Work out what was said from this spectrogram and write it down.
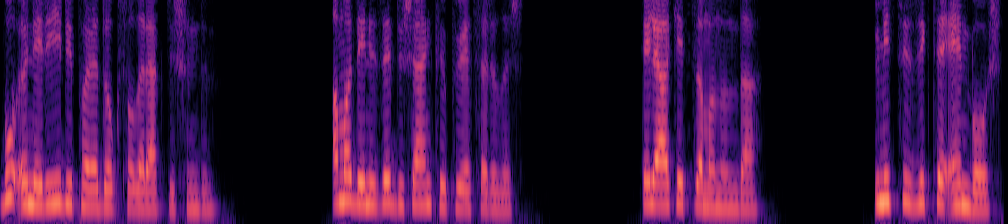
Bu öneriyi bir paradoks olarak düşündüm. Ama denize düşen köpüğe sarılır. Felaket zamanında. Ümitsizlikte en boş,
